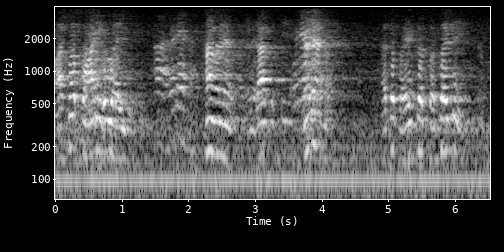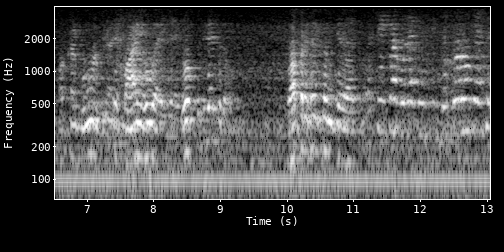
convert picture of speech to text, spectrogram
હા તો પાણી બહુ આવી ગયું. હા હતા. આ તો ભયંકર પકડ નહીં પાણી હોવું આવી જાય. રોગ જાય બધો ઓપરેશન કરવું કહેવાય? પછી એકવાર બોલ્યા કે હું જતો રહું કે છે.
